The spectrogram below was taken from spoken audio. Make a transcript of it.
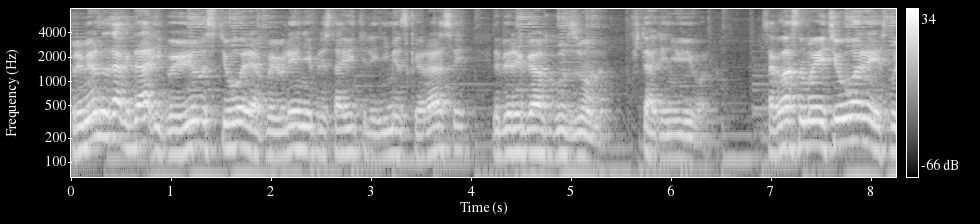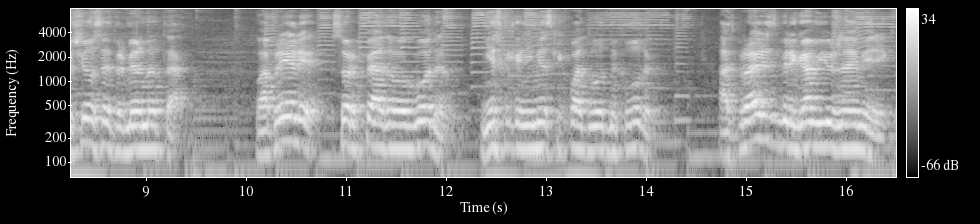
Примерно тогда и появилась теория о появлении представителей немецкой расы на берегах Гудзона в штате Нью-Йорк. Согласно моей теории, случилось это примерно так. В апреле 1945 года несколько немецких подводных лодок отправились к берегам Южной Америки.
